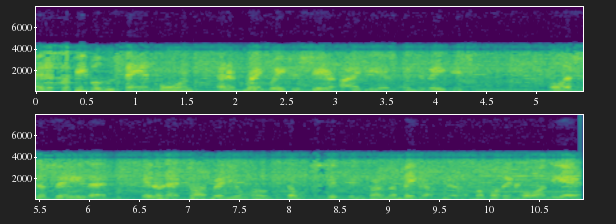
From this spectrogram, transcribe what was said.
And it's for people who stay informed and a great way to share ideas and debate issues. Well, let's just say that Internet Talk Radio hosts don't sit in front of the makeup mirror before they go on the air.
